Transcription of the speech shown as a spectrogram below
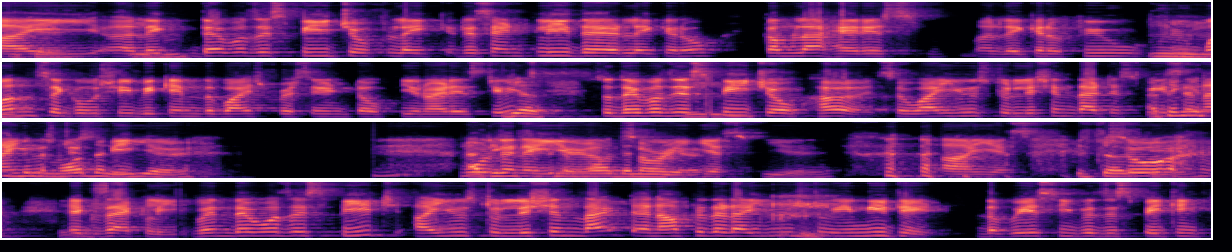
Okay. I uh, like mm-hmm. there was a speech of like recently there like you know Kamala Harris uh, like in a few few mm. months ago she became the vice president of the United States. Yes. So there was a mm. speech of her. So I used to listen that speech I think and I used more to than speak. a year. More than a year. More than sorry. Year. Yes. Yeah. Ah yes. So exactly when there was a speech, I used to listen that, and after that I used to imitate the way she was speaking.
